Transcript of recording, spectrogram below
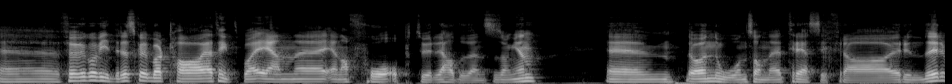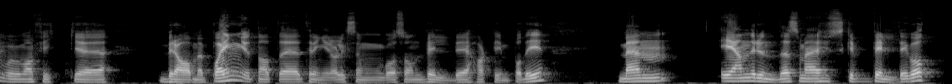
Eh, før vi går videre, skal vi bare ta Jeg tenkte på en, eh, en av få oppturer jeg hadde denne sesongen. Eh, det var noen sånne tresifra runder hvor man fikk eh, bra med poeng, uten at det trenger å liksom gå sånn veldig hardt inn på de. Men én runde som jeg husker veldig godt,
